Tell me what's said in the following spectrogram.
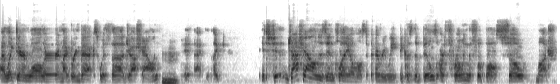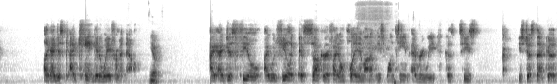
I like Darren Waller and my bringbacks with uh, Josh Allen. hmm It, I, like it's just, Josh Allen is in play almost every week because the Bills are throwing the football so much. Like I just I can't get away from it now. Yep. I, I just feel I would feel like a sucker if I don't play him on at least one team every week because he's he's just that good.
